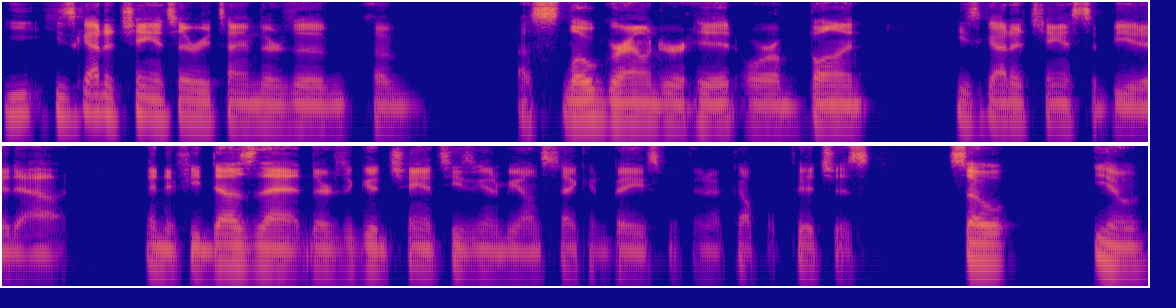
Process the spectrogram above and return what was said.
He, he's got a chance every time there's a, a a slow grounder hit or a bunt. He's got a chance to beat it out, and if he does that, there's a good chance he's going to be on second base within a couple pitches. So you know,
